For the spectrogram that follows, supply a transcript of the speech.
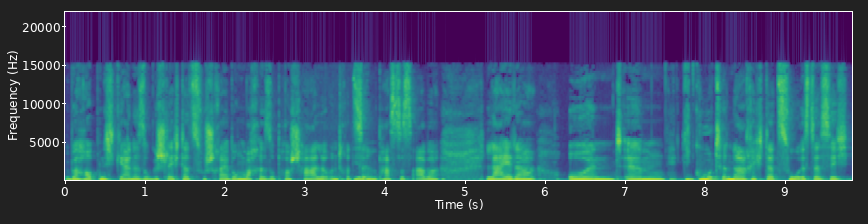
überhaupt nicht gerne so Geschlechterzuschreibungen mache, so pauschale und trotzdem ja. passt es aber leider. Und ähm, die gute Nachricht dazu ist, dass ich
